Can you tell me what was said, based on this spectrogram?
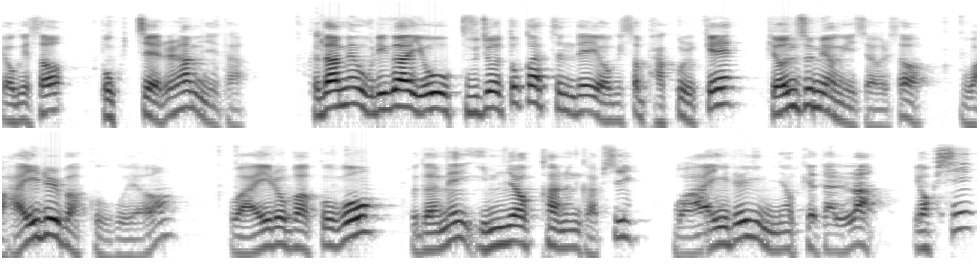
여기서 복제를 합니다. 그 다음에 우리가 요 구조 똑같은데 여기서 바꿀 게 변수명이죠. 그래서 y를 바꾸고요. Y로 바꾸고 그 다음에 입력하는 값이 y를 입력해 달라. 역시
